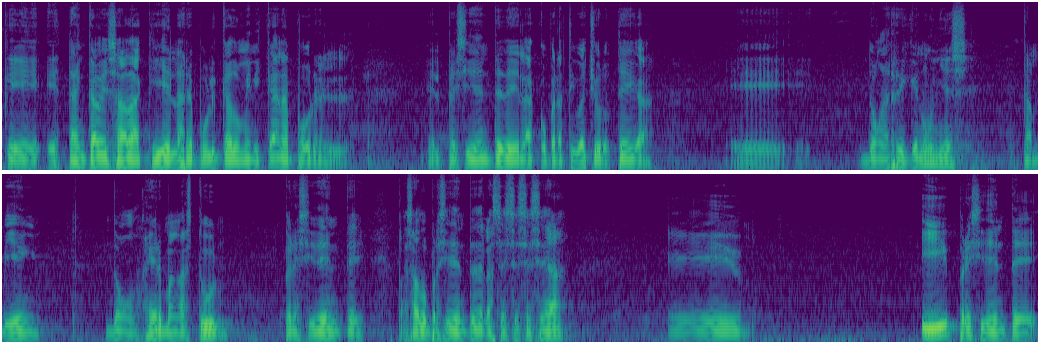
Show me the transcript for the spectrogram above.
que está encabezada aquí en la República Dominicana por el, presidente de la cooperativa Chorotega, eh, don Enrique Núñez, también don Germán Astur, presidente, pasado presidente de la CCCCA, eh, y presidente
